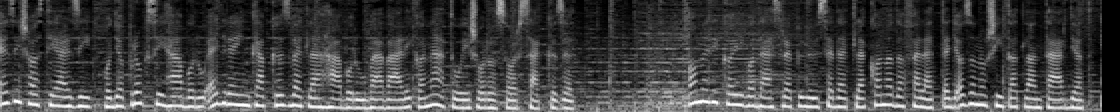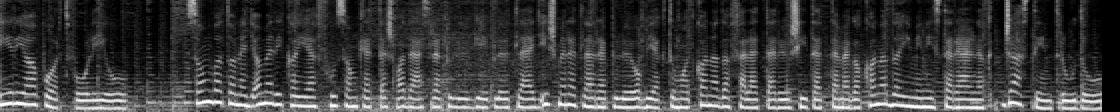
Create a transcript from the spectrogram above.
Ez is azt jelzi, hogy a proxy háború egyre inkább közvetlen háborúvá válik a NATO és Oroszország között. Amerikai vadászrepülő szedett le Kanada felett egy azonosítatlan tárgyat, írja a portfólió. Szombaton egy amerikai F-22-es vadászrepülőgép lőtt le egy ismeretlen repülő objektumot Kanada felett erősítette meg a kanadai miniszterelnök Justin Trudeau.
